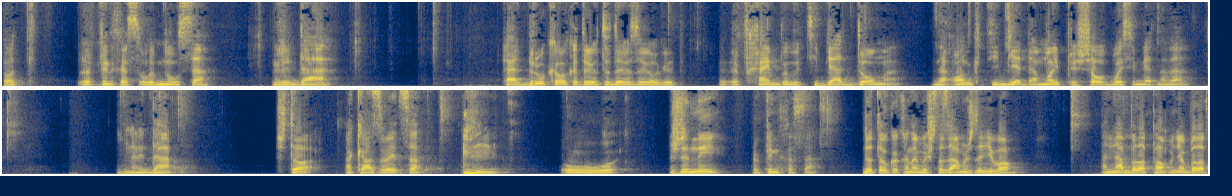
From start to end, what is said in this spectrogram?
Вот Рафинхас улыбнулся, говорит, да. А друг его, который туда завел, говорит, Эфхайм был у тебя дома, да, он к тебе домой пришел 8 лет назад. Говорит, да. Что оказывается, у жены Пинхаса, до того, как она вышла замуж за него, она была, у нее была,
